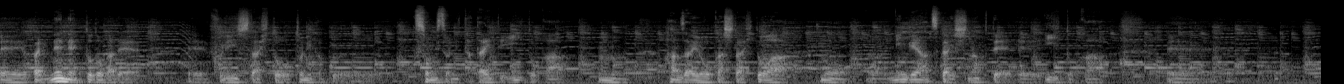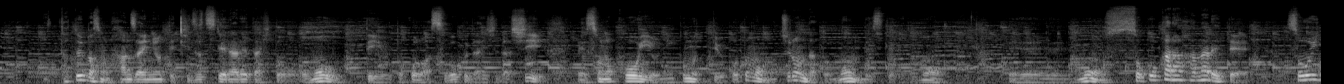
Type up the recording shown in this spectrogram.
えー、やっぱりねネットとかで、えー、不倫した人をとにかくクソみそに叩いていいとか、うん、犯罪を犯した人はもう人間扱いしなくて、いいとか、えー、例えばその犯罪によって傷つけられた人を思うっていうところはすごく大事だし、その行為を憎むっていうことももちろんだと思うんですけれども、えー、もうそこから離れてそういっ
